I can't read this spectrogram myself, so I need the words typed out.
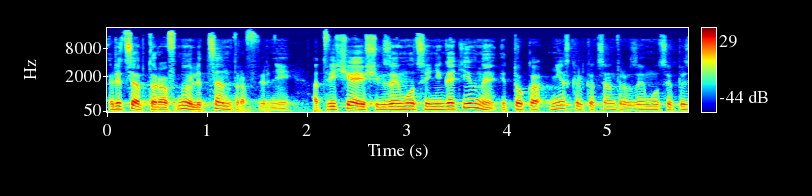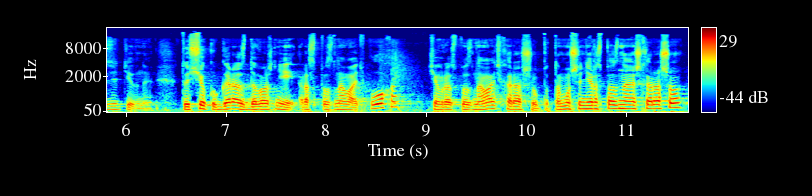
рецепторов, ну или центров, вернее, отвечающих за эмоции негативные, и только несколько центров за эмоции позитивные. То есть человеку гораздо важнее распознавать плохо, чем распознавать хорошо. Потому что не распознаешь хорошо,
